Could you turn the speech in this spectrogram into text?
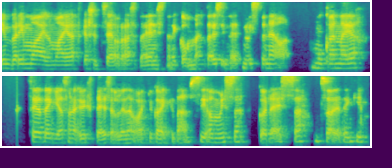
ympäri maailmaa, jotka sitten seuraa sitä ensin, niin kommentoi sinne, että mistä ne on mukana ja se jotenkin on sellainen yhteisöllinen, vaikka kaikki tanssii omissa kodeissa. Se on jotenkin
